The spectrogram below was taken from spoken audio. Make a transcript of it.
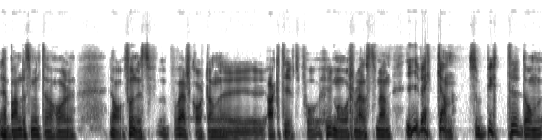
Det här bandet som inte har ja, funnits på världskartan eh, aktivt på hur många år som helst. Men i veckan så bytte de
